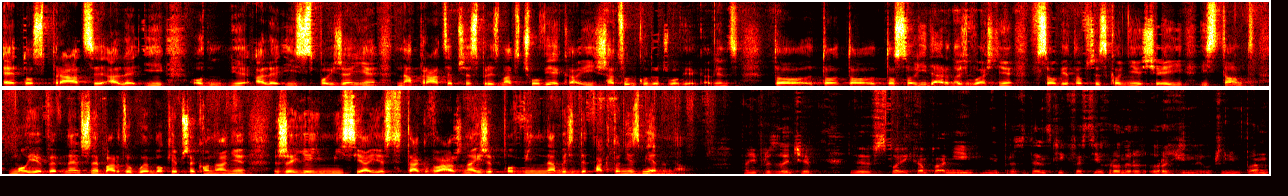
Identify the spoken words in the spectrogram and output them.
etos pracy, ale i, ale i spojrzenie na pracę przez pryzmat człowieka i szacunku do człowieka. Więc to, to, to, to solidarność właśnie w sobie to wszystko niesie i, i stąd moje wewnętrzne, bardzo głębokie przekonanie, że jej misja jest tak ważna i że powinna być de facto niezmienna. Panie prezydencie, w swojej kampanii prezydenckiej kwestii ochrony ro- rodziny uczynił Pan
